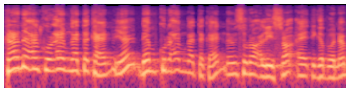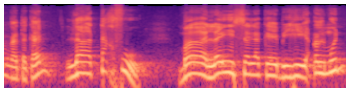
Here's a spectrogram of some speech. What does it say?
Kerana Al-Quran mengatakan, ya, dalam Quran mengatakan dalam surah Al-Isra ayat 36 mengatakan la takhfu ma laysa laka bihi ilmun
